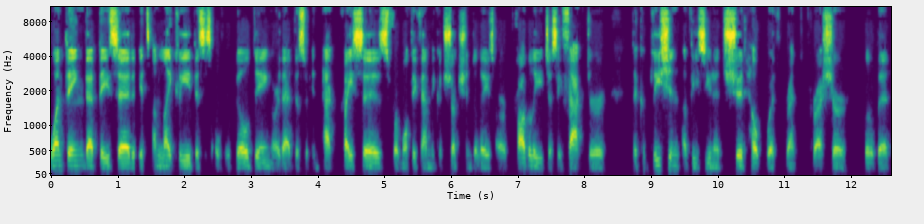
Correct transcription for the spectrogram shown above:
One thing that they said it's unlikely this is overbuilding or that this would impact prices for multifamily construction delays are probably just a factor. The completion of these units should help with rent pressure a little bit.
